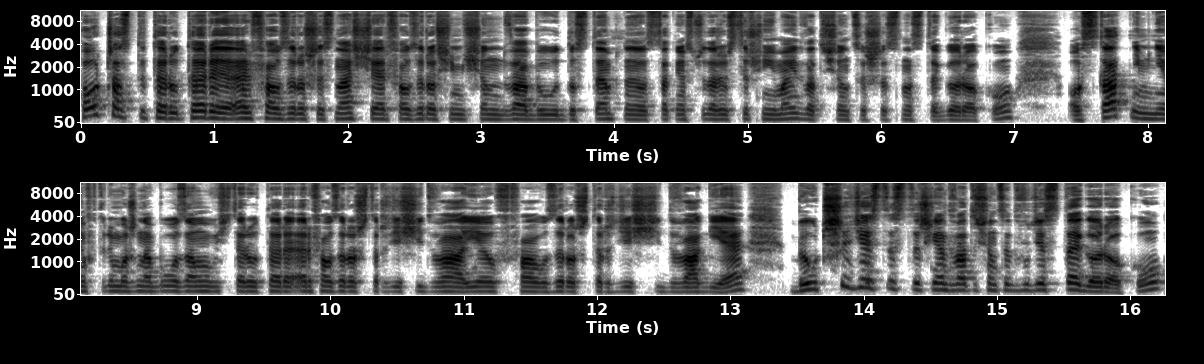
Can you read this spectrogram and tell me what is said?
Podczas gdy te routery RV016, RV082 były dostępne ostatnio w sprzedaży w styczniu i maju 2016 roku, ostatnim dniem, w którym można było zamówić te routery RV042 i RV042G był 30 stycznia 2020 roku,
